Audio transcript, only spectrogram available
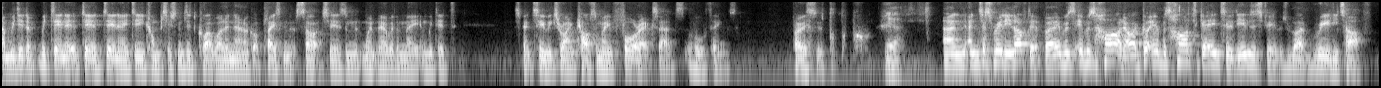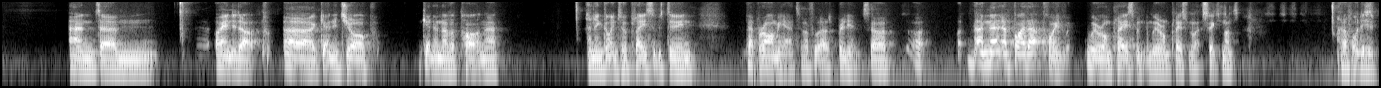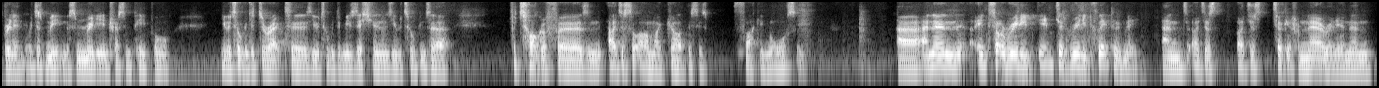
and we did a we did a, did a D&AD competition, did quite well in there. And I got a placement at Saatchi's and went there with a mate, and we did spent two weeks writing Castlemaine XXXX ads of all things, posters, Yeah. and and just really loved it. But it was it was hard. I got it was hard to get into the industry. It was like really tough, and um, I ended up uh, getting a job, getting another partner, and then got into a place that was doing Pepperami ads, and I thought that was brilliant. So, uh, and then by that point, we were on placement, and we were on placement like six months. And I thought this is brilliant. We're just meeting with some really interesting people. You were talking to directors, you were talking to musicians, you were talking to photographers, and I just thought, oh my god, this is fucking awesome. Uh, and then it sort of really, it just really clicked with me, and I just, I just took it from there really, and then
